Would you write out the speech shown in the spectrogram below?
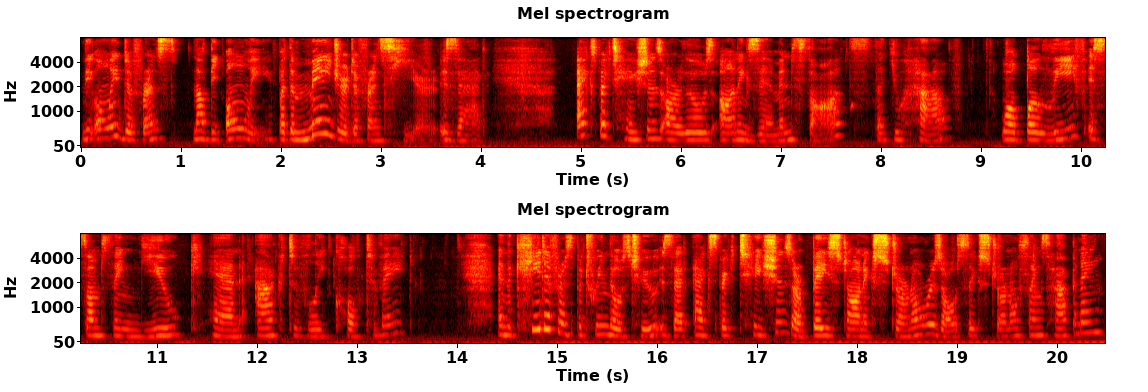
The only difference, not the only, but the major difference here is that expectations are those unexamined thoughts that you have, while belief is something you can actively cultivate. And the key difference between those two is that expectations are based on external results, external things happening,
